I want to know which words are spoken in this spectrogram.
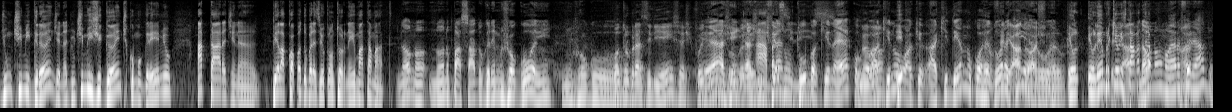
de um time grande, né, de um time gigante como o Grêmio, à tarde, né, pela Copa do Brasil, que é um torneio mata-mata. Não, no, no ano passado o Grêmio jogou aí um jogo. Contra o Brasiliense, acho que foi. É, a jogo gente, a gente Ah, fez um Brasiliense. tubo aqui, né? Não. aqui, no, aqui, aqui dentro no corredor feriado, aqui. eu era acho, né? era o- Eu, eu lembro que eu estava Não, não, não era feriado.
